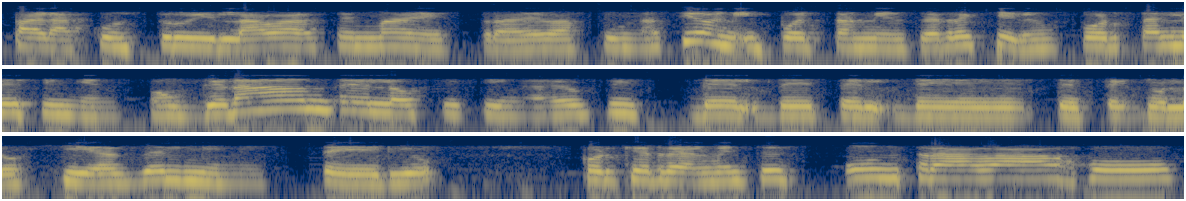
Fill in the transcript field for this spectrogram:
para construir la base maestra de vacunación. Y pues también se requiere un fortalecimiento grande de la Oficina de Tecnologías del Ministerio, porque realmente es un trabajo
